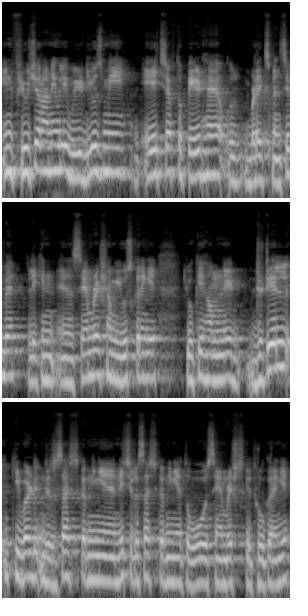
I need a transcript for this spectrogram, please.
इन फ्यूचर आने वाली वीडियोस में ए एच रफ तो पेड है बड़ा एक्सपेंसिव है, लेकिन सेम रेश हम यूज़ करेंगे, क्योंकि हमने डिटेल कीवर्ड रिसर्च करनी है निच रिसर्च करनी है तो वो सेम रेश के थ्रू करेंगे।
